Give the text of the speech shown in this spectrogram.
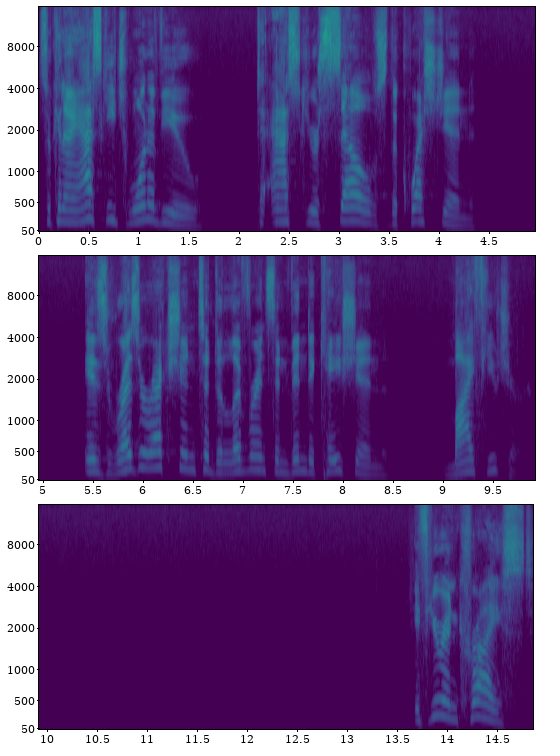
So, can I ask each one of you to ask yourselves the question Is resurrection to deliverance and vindication my future? If you're in Christ,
